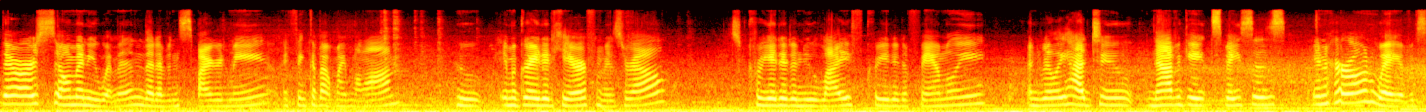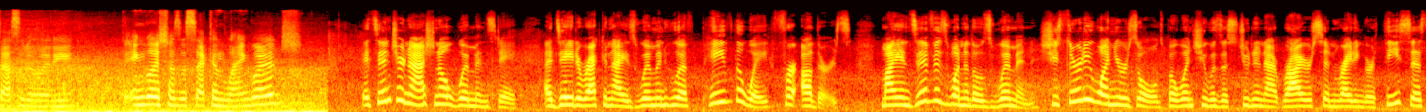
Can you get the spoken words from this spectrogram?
there are so many women that have inspired me. I think about my mom, who immigrated here from Israel, created a new life, created a family, and really had to navigate spaces in her own way of accessibility. The English as a second language. It's International Women's Day, a day to recognize women who have paved the way for others. Maayan Ziv is one of those women. She's 31 years old, but when she was a student at Ryerson writing her thesis,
